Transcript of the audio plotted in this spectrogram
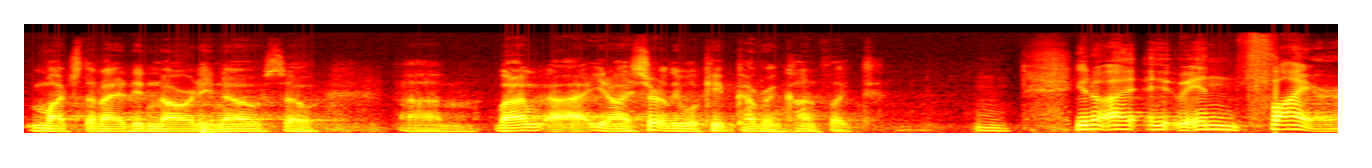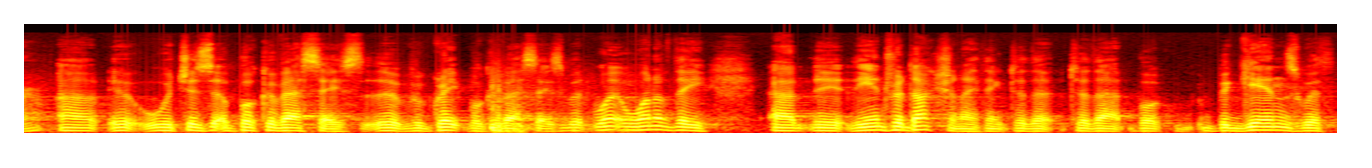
much that I didn't already know. So, um, but I'm, uh, you know, I certainly will keep covering conflict. Mm. You know, in Fire, uh, which is a book of essays, a great book of essays, but one of the, uh, the, the introduction, I think, to, the, to that book begins with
